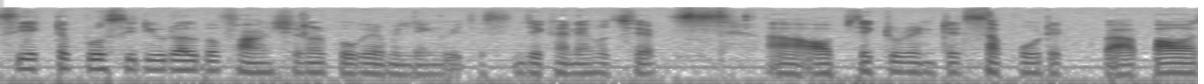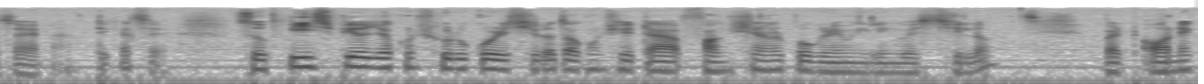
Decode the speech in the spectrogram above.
সি একটা প্রসিডিউরাল বা ফাংশনাল প্রোগ্রামিং ল্যাঙ্গুয়েজেস যেখানে হচ্ছে অবজেক্ট ওরিয়েন্টেড সাপোর্টেড পাওয়া যায় না, ঠিক আছে? সো পিএইচপিও যখন শুরু করেছিল, তখন সেটা ফাংশনাল প্রোগ্রামিং ল্যাঙ্গুয়েজ ছিল বাট অনেক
